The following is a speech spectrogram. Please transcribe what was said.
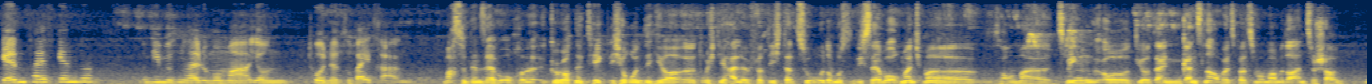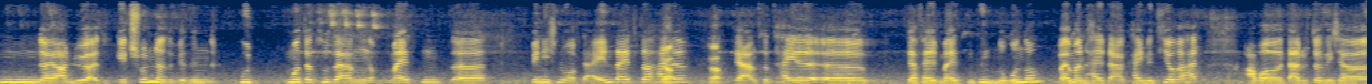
gelben Pfeifgänse. Und die müssen halt immer mal ihren Ton dazu beitragen. Machst du denn selber auch, äh, gehört eine tägliche Runde hier äh, durch die Halle für dich dazu? Oder musst du dich selber auch manchmal, sagen wir mal, zwingen, oder dir deinen ganzen Arbeitsplatz mal wieder anzuschauen? Hm, Naja, nö, also es geht schon. Also wir sind, gut, muss dazu sagen, meistens äh, bin ich nur auf der einen Seite der Halle. Ja, ja. Der andere Teil, äh, der fällt meistens hinten runter, weil man halt da keine Tiere hat. Aber dadurch, dass ich ja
